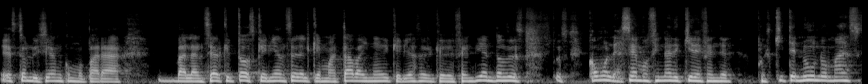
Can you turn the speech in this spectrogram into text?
Esto lo hicieron como para balancear que todos querían ser el que mataba y nadie quería ser el que defendía. Entonces, pues, ¿cómo le hacemos si nadie quiere defender? Pues quiten uno más.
